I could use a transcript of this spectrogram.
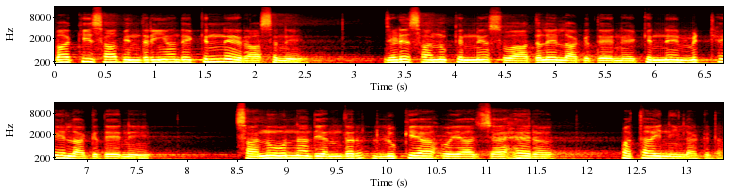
ਬਾਕੀ ਸਭ ਇੰਦਰੀਆਂ ਦੇ ਕਿੰਨੇ ਰਸ ਨੇ? ਜਿਹੜੇ ਸਾਨੂੰ ਕਿੰਨੇ ਸਵਾਦਲੇ ਲੱਗਦੇ ਨੇ, ਕਿੰਨੇ ਮਿੱਠੇ ਲੱਗਦੇ ਨੇ। ਸਾਨੂੰ ਉਹਨਾਂ ਦੇ ਅੰਦਰ ਲੁਕਿਆ ਹੋਇਆ ਜ਼ਹਿਰ ਪਤਾ ਹੀ ਨਹੀਂ ਲੱਗਦਾ।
